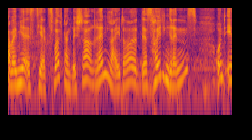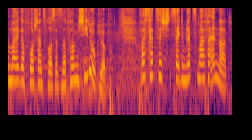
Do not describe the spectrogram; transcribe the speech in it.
Bei mir ist jetzt Wolfgang Richter, Rennleiter des heutigen Rennens und ehemaliger Vorstandsvorsitzender vom Shido Club. Was hat sich seit dem letzten Mal verändert?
